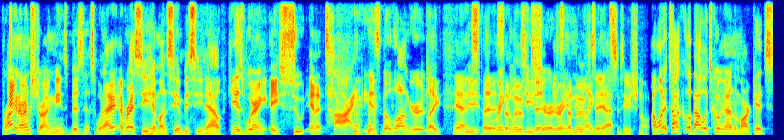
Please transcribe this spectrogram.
Brian Armstrong means business. Whenever I see him on CNBC now, he is wearing a suit and a tie. It's no longer like Yeah, the, the, the, it's the wrinkled move to- T-shirt or it's anything like to that. institutional. I want to talk about what's going on in the markets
